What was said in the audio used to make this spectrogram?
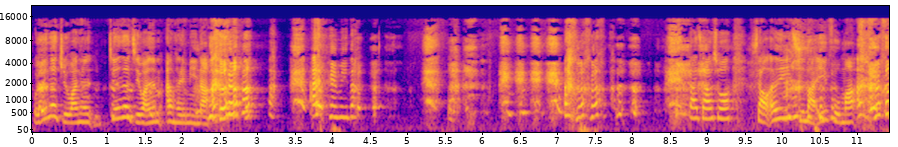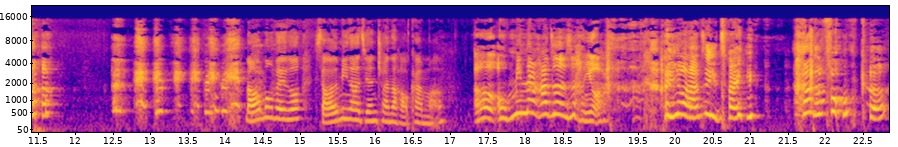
我今天那局完全，今天那局完全暗黑米娜，暗黑米娜。大家说小恩一起买衣服吗？然后孟非说：“小恩蜜娜今天穿的好看吗？”哦哦，蜜娜她真的是很有 很有她自己穿衣的风格，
